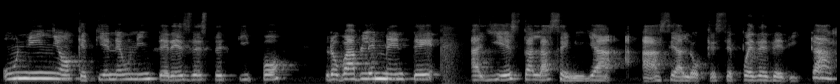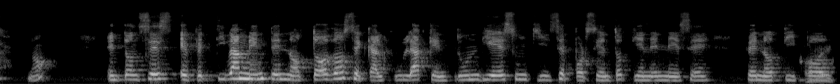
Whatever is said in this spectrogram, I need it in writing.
un niño que tiene un interés de este tipo, probablemente allí está la semilla hacia lo que se puede dedicar, ¿no? Entonces, efectivamente, no todo se calcula que entre un 10 y un 15% tienen ese fenotipo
